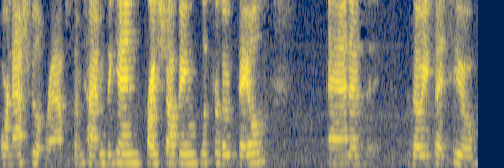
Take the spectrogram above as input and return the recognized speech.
or Nashville Wraps sometimes. Again, price shopping, look for those sales. And as Zoe said too,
